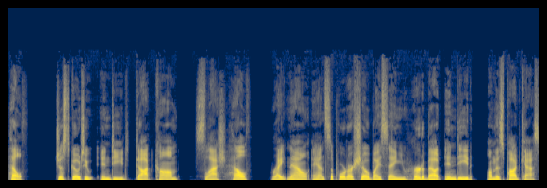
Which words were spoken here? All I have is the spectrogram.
health. Just go to indeed.com slash health right now and support our show by saying you heard about Indeed on this podcast.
